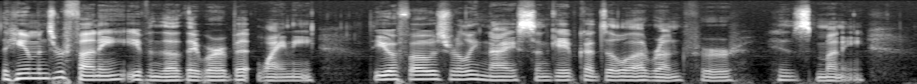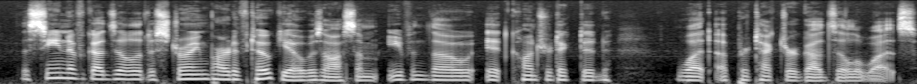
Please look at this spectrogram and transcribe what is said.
The humans were funny, even though they were a bit whiny. The UFO was really nice and gave Godzilla a run for his money. The scene of Godzilla destroying part of Tokyo was awesome, even though it contradicted what a protector Godzilla was.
